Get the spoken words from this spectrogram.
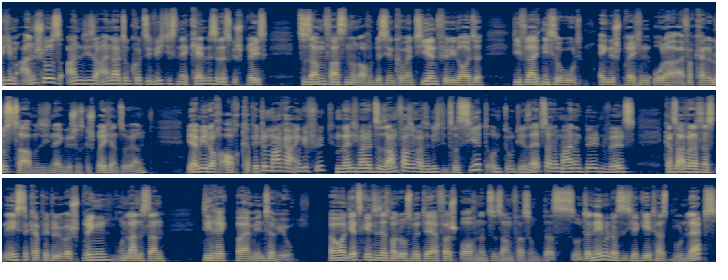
ich im Anschluss an diese Einleitung kurz die wichtigsten Erkenntnisse des Gesprächs zusammenfassen und auch ein bisschen kommentieren für die Leute, die vielleicht nicht so gut Englisch sprechen oder einfach keine Lust haben, sich ein englisches Gespräch anzuhören. Wir haben jedoch auch Kapitelmarker eingefügt. Und wenn dich meine Zusammenfassung also nicht interessiert und du dir selbst eine Meinung bilden willst, kannst du einfach das nächste Kapitel überspringen und landest dann direkt beim Interview. Und jetzt geht es erstmal los mit der versprochenen Zusammenfassung. Das Unternehmen, um das es hier geht, heißt Brune Labs.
